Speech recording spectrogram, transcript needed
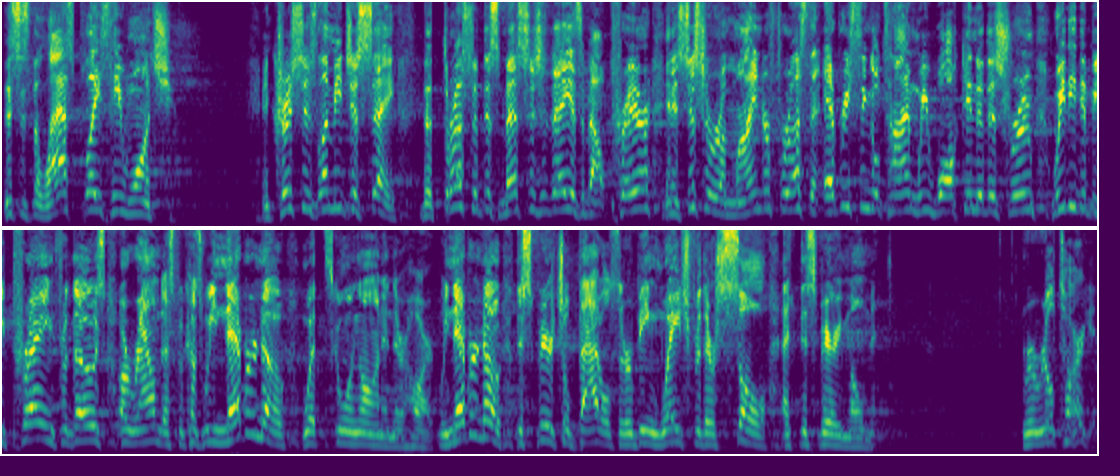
this is the last place He wants you. And Christians, let me just say, the thrust of this message today is about prayer, and it's just a reminder for us that every single time we walk into this room, we need to be praying for those around us because we never know what's going on in their heart. We never know the spiritual battles that are being waged for their soul at this very moment. We're a real target.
